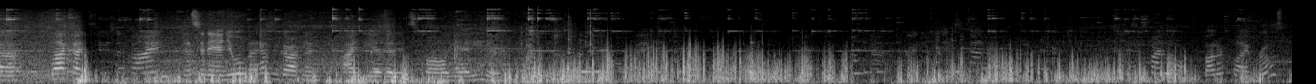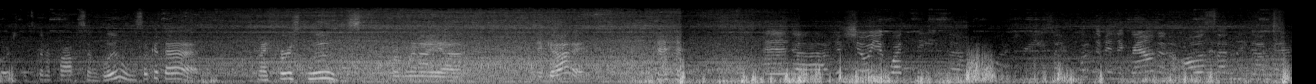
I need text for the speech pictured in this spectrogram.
uh, Black Eyed Susan vine. That's an annual. That hasn't gotten an idea that it's fall yet either. This is my little butterfly rose bush that's going to pop some blooms. Look at that. My first blooms from when I, uh, I got it. and uh, i just show you what these uh, trees, I put them in the ground and all of a sudden they back.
